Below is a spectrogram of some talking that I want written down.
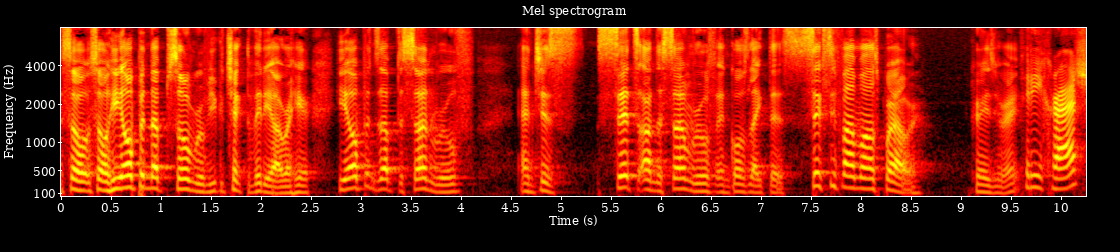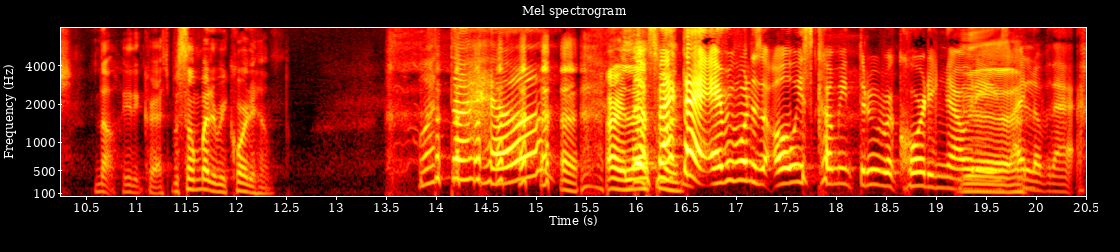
So so he opened up sunroof. You can check the video out right here. He opens up the sunroof and just sits on the sunroof and goes like this, 65 miles per hour. Crazy, right? Did he crash? No, he didn't crash, but somebody recorded him. What the hell? All right, last the fact one. that everyone is always coming through recording nowadays, Yeah. I love that.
